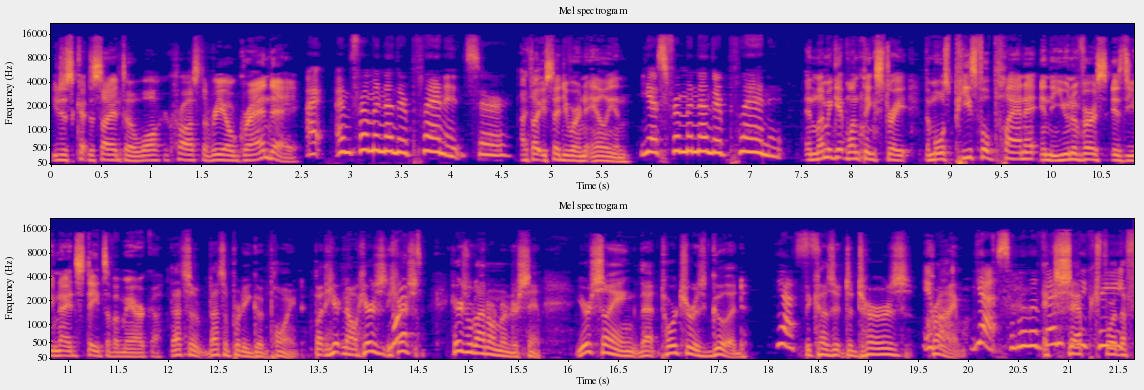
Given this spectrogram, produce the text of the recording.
you just ca- decided to walk across the Rio Grande. I, I'm from another planet, sir. I thought you said you were an alien. Yes, from another planet. And let me get one thing straight: the most peaceful planet in the universe is the United States of America. That's a that's a pretty good point. But here no, here's here's here's what I don't understand. You're saying that torture is good Yes. because it deters It will- crime. yes, it will eventually except create for the peace.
